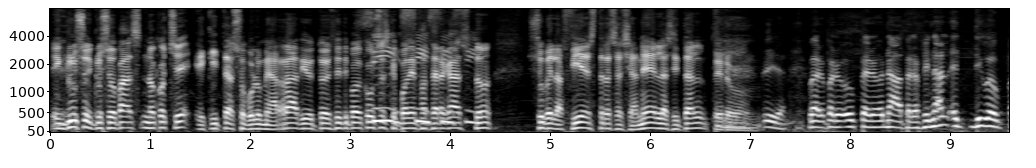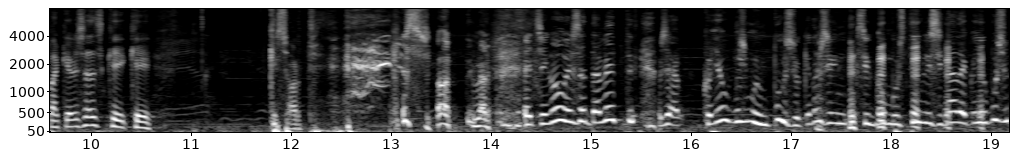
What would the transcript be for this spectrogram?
Incluso, incluso vas no coche eh, e quitas o volume a radio, e todo este tipo de cousas sí, que poden sí, facer sí, gasto, sí. sube las fiestras, as xanelas e tal, pero... Mira, bueno, pero, pero, nada, pero al final, eh, digo, para que vexades que, que, que sorte. que sorte, Mar. E chegou exactamente, o sea, colleu o mismo impulso, quedou sin, sin combustible, sin nada, colleu o impulso,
